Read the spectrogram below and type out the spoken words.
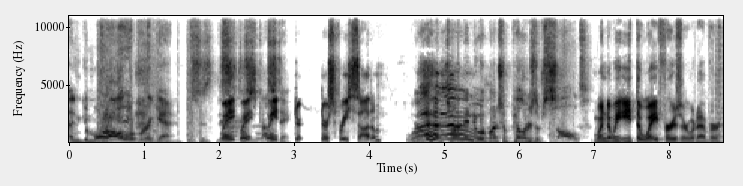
and Gomorrah all over again. This is this Wait, is wait, disgusting. wait. There, there's free Sodom? We're gonna turn into a bunch of pillars of salt. When do we eat the wafers or whatever?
